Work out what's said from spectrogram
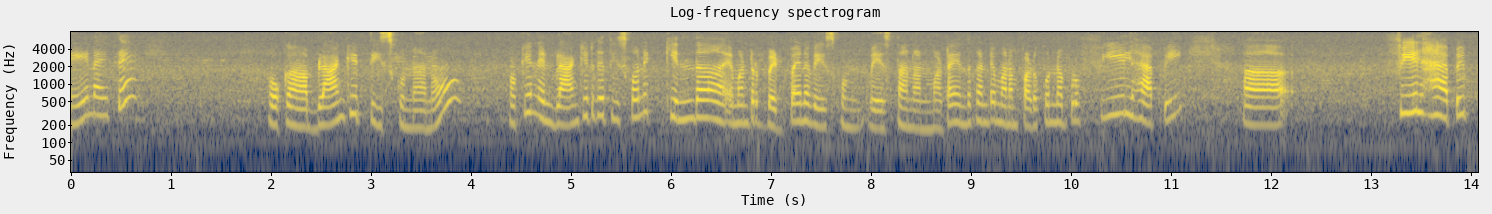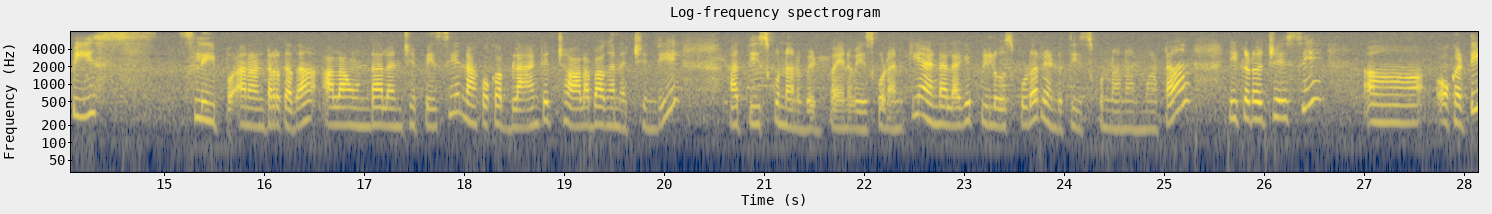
నేనైతే ఒక బ్లాంకెట్ తీసుకున్నాను. ఓకే నేను బ్లాంకెట్గా తీసుకొని కింద ఏమంటారు బెడ్ పైన వేసుకు వేస్తాను అనమాట ఎందుకంటే మనం పడుకున్నప్పుడు feel happy feel happy peace sleep అని అంటారు కదా అలా ఉండాలని చెప్పేసి నాకు ఒక బ్లాంకెట్ చాలా బాగా నచ్చింది. అది తీసుకున్నాను బెడ్ పైన వేసుకోవడానికి. అండ్ అలాగే పిలోస్ కూడా రెండు తీసుకున్నాను అనమాట ఇక్కడ వచ్చేసి ఒకటి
